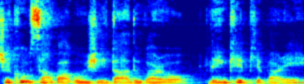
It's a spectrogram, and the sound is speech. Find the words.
ယခုဆောင်ပါကိုရေးသားသူကတော့လင်းခစ်ဖြစ်ပါတယ်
